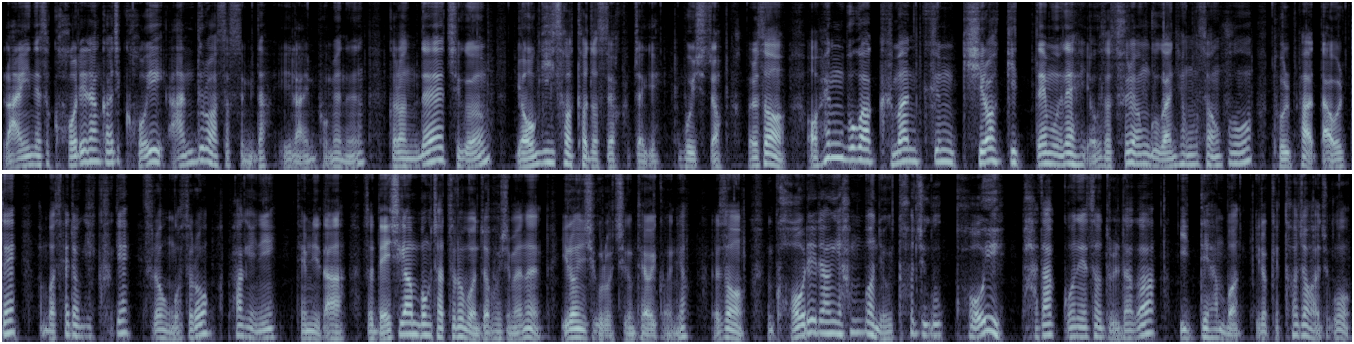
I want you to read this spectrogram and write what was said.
라인에서 거래량까지 거의 안 들어왔었습니다. 이 라인 보면은. 그런데 지금 여기서 터졌어요. 갑자기. 보이시죠? 그래서 어 횡보가 그만큼 길었기 때문에 여기서 수렴 구간 형성 후 돌파 나올 때 한번 세력이 크게 들어온 것으로 확인이 됩니다. 그래서 4시간 봉 차트로 먼저 보시면은 이런 식으로 지금 되어 있거든요. 그래서 거래량이 한 번 여기 터지고 거의 바닥권에서 돌다가 이때 한번 이렇게 터져가지고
